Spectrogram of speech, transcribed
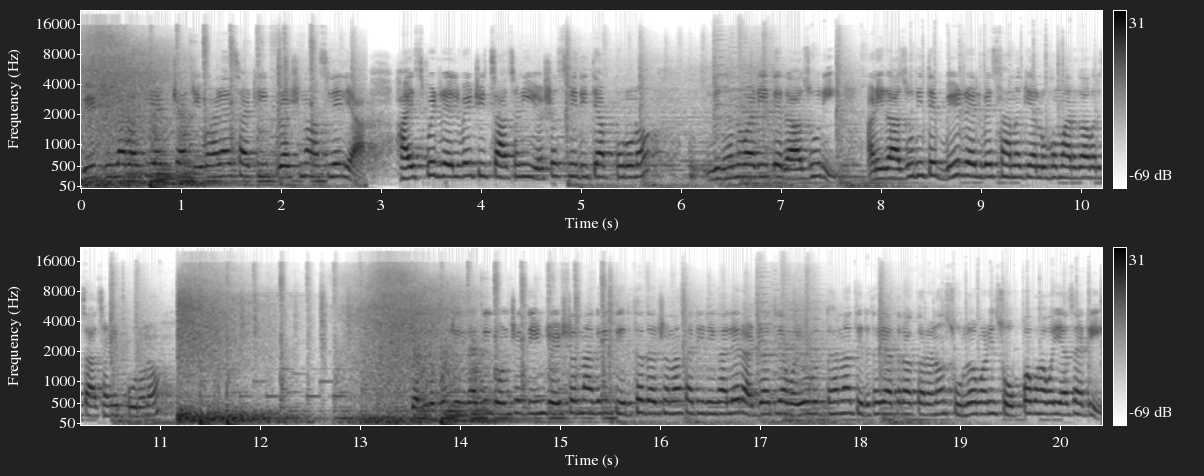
बीड जिल्हावासियांच्या जिव्हाळ्यासाठी प्रश्न असलेल्या हायस्पीड रेल्वेची चाचणी यशस्वीरित्या पूर्ण विधनवाडी ते राजुरी आणि राजुरी ते बीड रेल्वे स्थानक या लोहमार्गावर चाचणी पूर्ण. चंद्रपूर जिल्ह्यातील दोनशे तीन ज्येष्ठ नागरिक तीर्थदर्शनासाठी निघाले. राज्यातल्या वयोवृद्धांना तीर्थयात्रा करणं सुलभ आणि सोपं व्हावं यासाठी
